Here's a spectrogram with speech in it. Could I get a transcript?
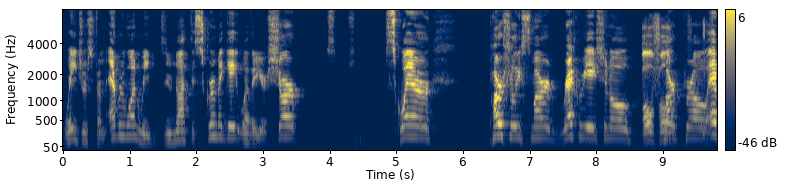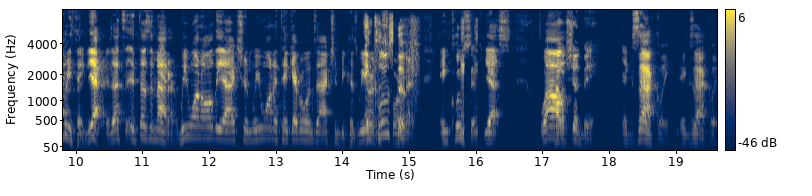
wagers from everyone. We do not discriminate whether you're sharp, square, partially smart, recreational, Oval. part pro, everything. Yeah, that's it. Doesn't matter. We want all the action. We want to take everyone's action because we are the score Inclusive. bet. Inclusive. yes. how it should be. Exactly, exactly.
